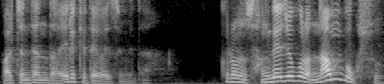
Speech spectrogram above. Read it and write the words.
발전된다 이렇게 되어 있습니다. 그러면 상대적으로 남북수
